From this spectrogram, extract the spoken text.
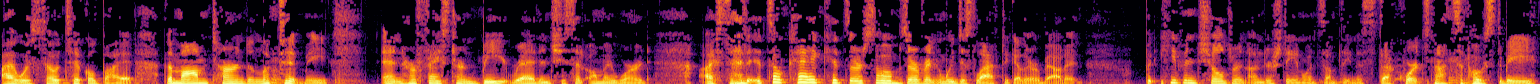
I was so tickled by it. The mom turned and looked at me and her face turned beet red and she said, Oh my word. I said, It's okay. Kids are so observant and we just laughed together about it. But even children understand when something is stuck where it's not supposed to be.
